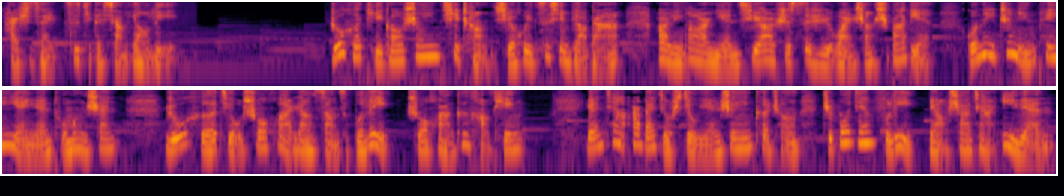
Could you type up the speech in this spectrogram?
还是在自己的想要里？如何提高声音气场，学会自信表达？二零二二年七月二十四日晚上十八点，国内知名配音演员涂梦山如何久说话让嗓子不累，说话更好听？原价二百九十九元声音课程，直播间福利秒杀价一元。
